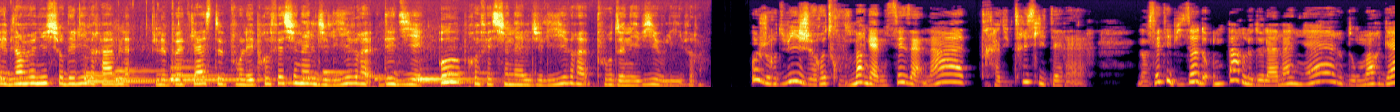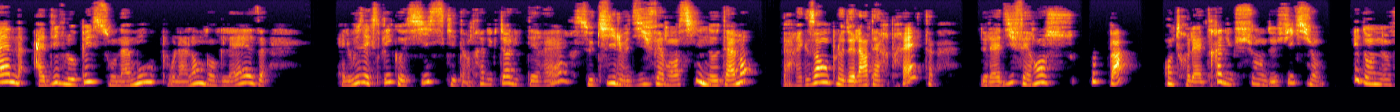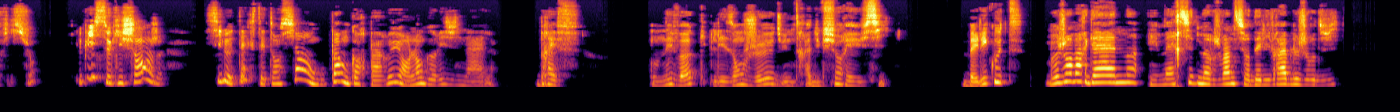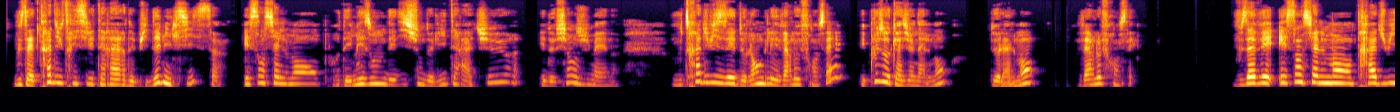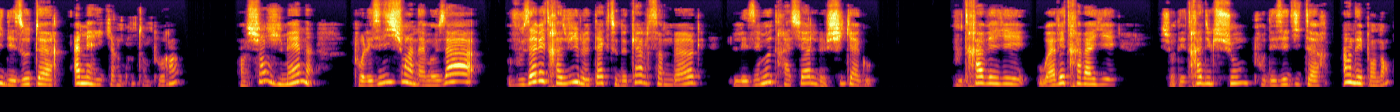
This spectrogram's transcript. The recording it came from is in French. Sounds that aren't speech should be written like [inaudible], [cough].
Et bienvenue sur Délivrable, le podcast pour les professionnels du livre, dédié aux professionnels du livre pour donner vie au livre. Aujourd'hui, je retrouve Morgane Cézana, traductrice littéraire. Dans cet épisode, on parle de la manière dont Morgane a développé son amour pour la langue anglaise. Elle vous explique aussi ce qu'est un traducteur littéraire, ce qui le différencie notamment, par exemple, de l'interprète, de la différence ou pas entre la traduction de fiction et de non-fiction, et puis ce qui change si le texte est ancien ou pas encore paru en langue originale. Bref, on évoque les enjeux d'une traduction réussie. Belle écoute Bonjour Morgane, et merci de me rejoindre sur Délivrable aujourd'hui. Vous êtes traductrice littéraire depuis 2006, essentiellement pour des maisons d'édition de littérature et de sciences humaines. Vous traduisez de l'anglais vers le français, et plus occasionnellement, de l'allemand vers le français. Vous avez essentiellement traduit des auteurs américains contemporains. En sciences humaines, pour les éditions Anamosa, vous avez traduit le texte de Carl Sandburg, Les émotes raciales de Chicago. Vous travaillez ou avez travaillé sur des traductions pour des éditeurs indépendants,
